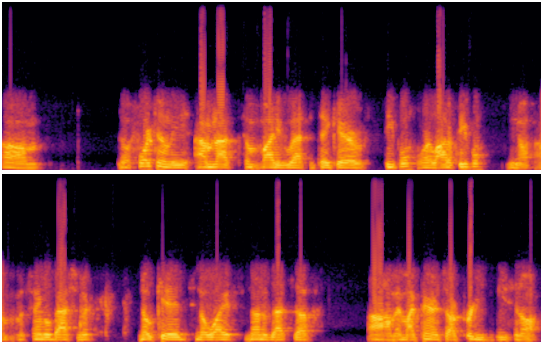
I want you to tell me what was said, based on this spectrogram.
um, you know fortunately i'm not somebody who has to take care of people or a lot of people you know i'm a single bachelor no kids no wife none of that stuff um, and my parents are pretty decent off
